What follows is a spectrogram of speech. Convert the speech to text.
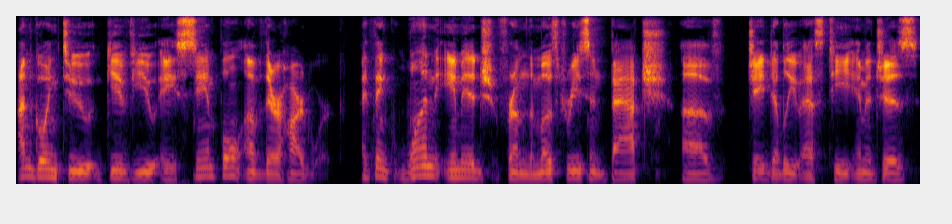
I'm going to give you a sample of their hard work. I think one image from the most recent batch of JWST images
